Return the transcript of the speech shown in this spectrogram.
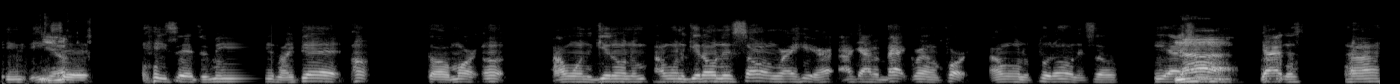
He he yep. said, he said to me, he's like, Dad, uh, call Marc, uh, I want to get on them, I want to get on this song right here. I, I got a background part I want to put on it. So he actually nah. got us, huh?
